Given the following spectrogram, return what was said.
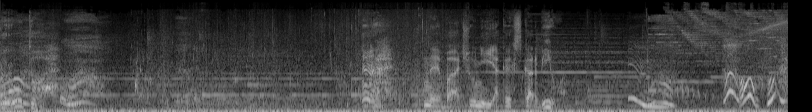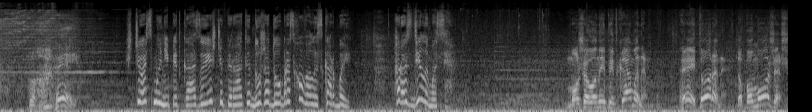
Круто! Ех, Не бачу ніяких скарбів. О, гей! Щось мені підказує, що пірати дуже добре сховали скарби. Розділимося. Може, вони під каменем? Гей, Торене, допоможеш?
